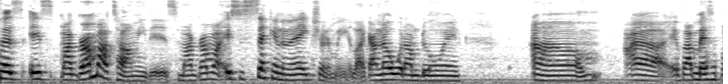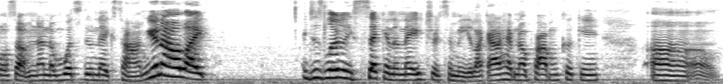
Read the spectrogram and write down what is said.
because it's my grandma taught me this. My grandma, it's just second nature to me. Like I know what I'm doing. Um, I, if I mess up on something, I know what to do next time. You know, like it's just literally second to nature to me. Like I have no problem cooking. Um,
